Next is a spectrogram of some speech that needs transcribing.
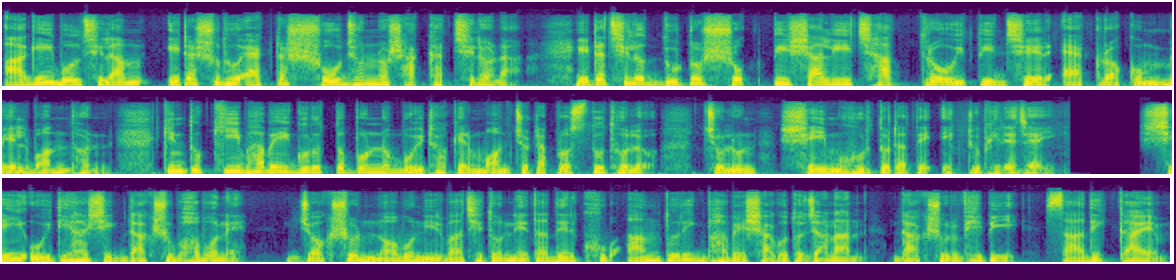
আগেই বলছিলাম, এটা শুধু একটা সৌজন্য সাক্ষাৎ ছিল না। এটা ছিল দুটো শক্তিশালী ছাত্র ঐতিহ্যের একরকম মেলবন্ধন। কিন্তু কীভাবে এই গুরুত্বপূর্ণ বৈঠকের মঞ্চটা প্রস্তুত হল, চলুন সেই মুহূর্তটাতে একটু ফিরে যাই। সেই ঐতিহাসিক ডাকসু ভবনে জকসুর নবনির্বাচিত নেতাদের খুব আন্তরিকভাবে স্বাগত জানান ডাকসুর ভিপি সাদিক কায়েম।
